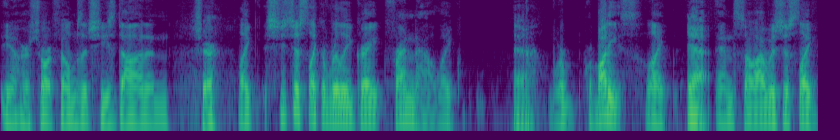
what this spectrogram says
you know her short films that she's done and Sure. like she's just like a really great friend now like Yeah. we're we're buddies like Yeah. and so i was just like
